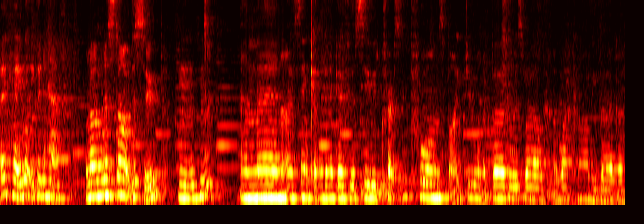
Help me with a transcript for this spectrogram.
Okay, what are you going to have? Well, I'm going to start with the soup. Mm-hmm. And then I think I'm going to go for the seaweed crepes and prawns, but I do want a burger as well, a wakame burger.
